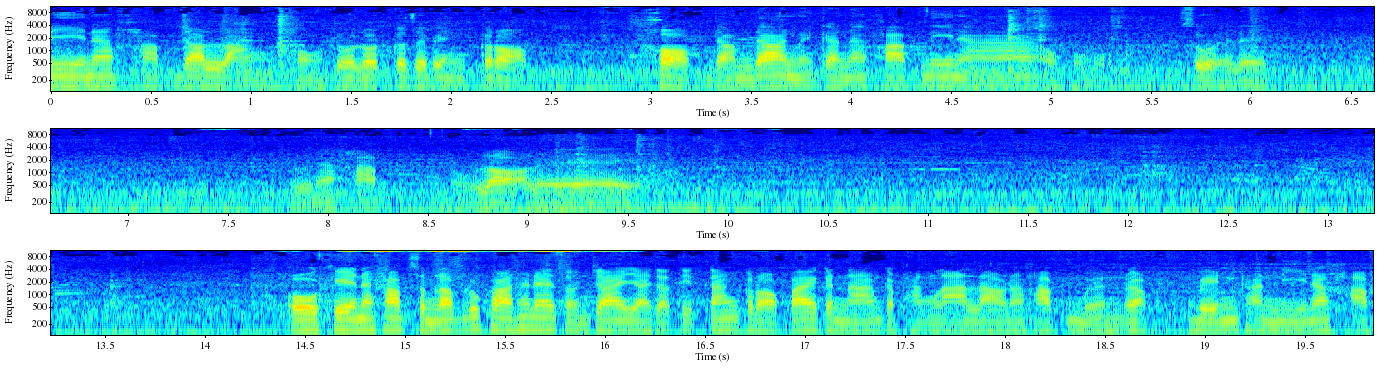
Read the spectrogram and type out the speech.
นี่นะครับ ด้านหลังของตัวรถก็จะเป็นกรอบขอบดำด้านเหมือนกันนะครับ นี่นะโอ้โหสวยเลย ดูนะครับโอ้หล่อเลย โอเคนะครับสำหรับลูกค้าท่านใดสนใจอยากจะติดตั้งกรอบป้ายกันน้ำกับทางร้านเรานะครับ เหมือนแบบเบนซ์คันนี้นะครับ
